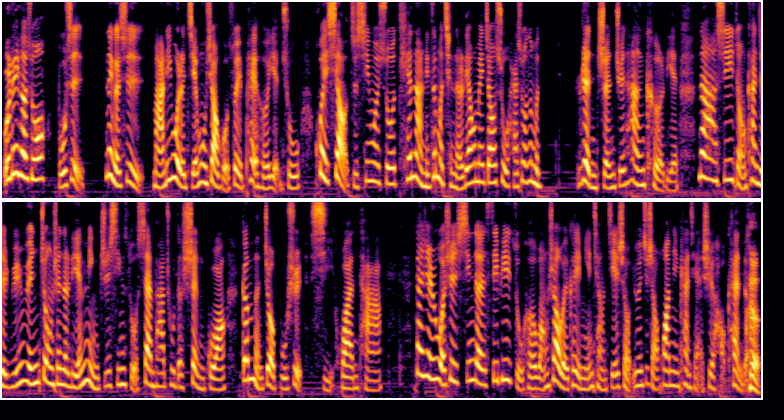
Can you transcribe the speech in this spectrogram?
我立刻说不是。那个是玛丽为了节目效果，所以配合演出会笑，只是因为说天哪，你这么浅的撩妹招数，还说那么认真，觉得他很可怜，那是一种看着芸芸众生的怜悯之心所散发出的圣光，根本就不是喜欢他。但是如果是新的 CP 组合，王少伟可以勉强接受，因为至少画面看起来是好看的。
